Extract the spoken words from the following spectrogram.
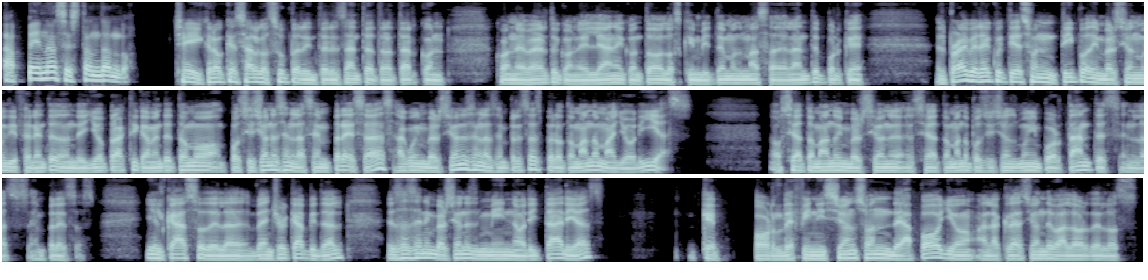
apenas se están dando. Sí, creo que es algo súper interesante a tratar con, con Eberto y con Eliana y con todos los que invitemos más adelante, porque el private equity es un tipo de inversión muy diferente donde yo prácticamente tomo posiciones en las empresas, hago inversiones en las empresas, pero tomando mayorías o sea, tomando inversiones, o sea, tomando posiciones muy importantes en las empresas. Y el caso de la venture capital es hacer inversiones minoritarias que por definición son de apoyo a la creación de valor de los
